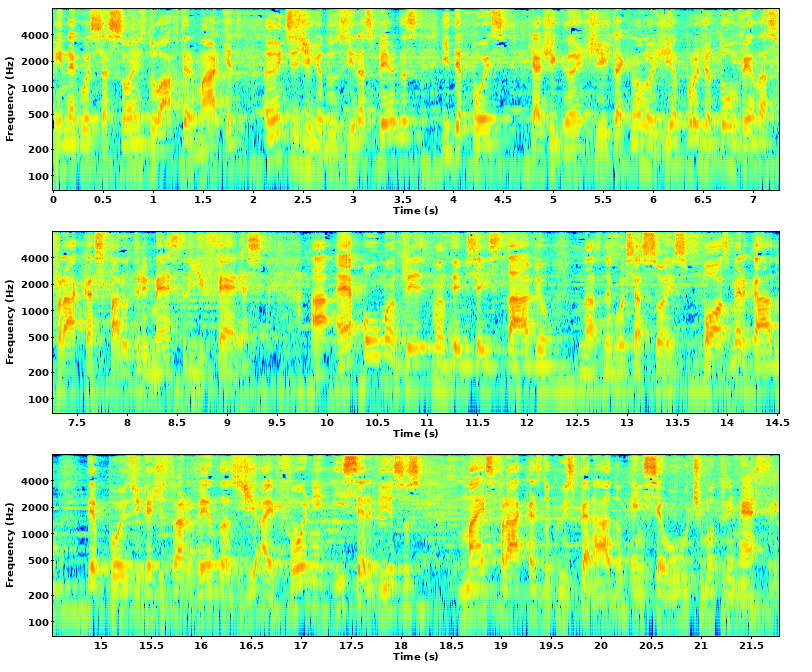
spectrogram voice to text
em negociações do aftermarket antes de reduzir as perdas e depois que a gigante de tecnologia projetou vendas fracas para o trimestre de férias. A Apple manteve, manteve-se estável nas negociações pós-mercado depois de registrar vendas de iPhone e serviços mais fracas do que o esperado em seu último trimestre.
